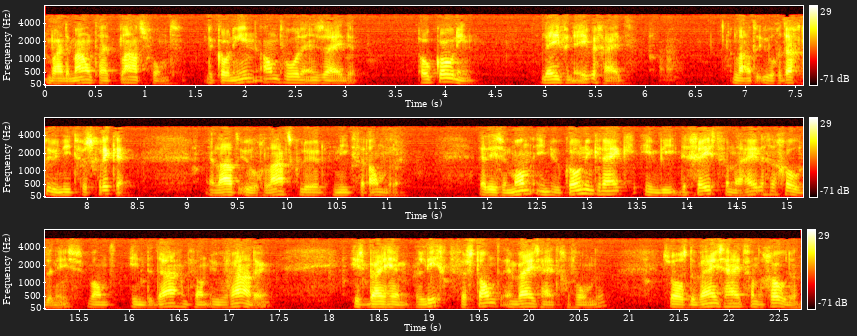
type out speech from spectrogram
waar de maaltijd plaatsvond. De koningin antwoordde en zeide: O koning, leef in eeuwigheid. Laat uw gedachten u niet verschrikken en laat uw gelaatskleur niet veranderen. Er is een man in uw koninkrijk in wie de geest van de heilige goden is, want in de dagen van uw vader is bij hem licht, verstand en wijsheid gevonden, zoals de wijsheid van de goden.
